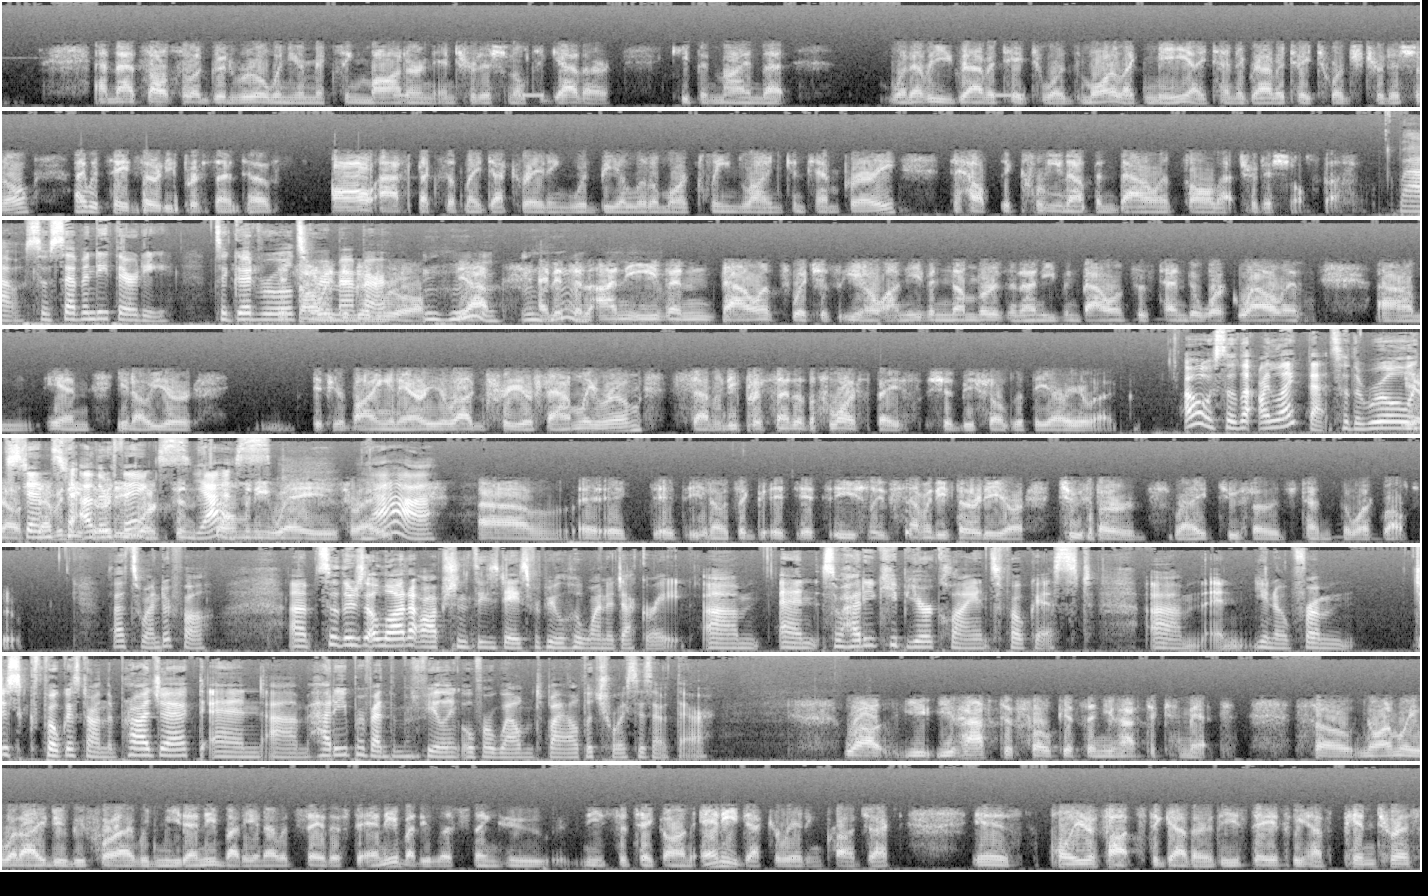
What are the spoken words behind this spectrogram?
And that's also a good rule when you're mixing modern and traditional together. Keep in mind that whatever you gravitate towards more, like me, I tend to gravitate towards traditional. I would say 30% of all aspects of my decorating would be a little more clean line contemporary to help to clean up and balance all that traditional stuff. Wow. So 70 30. It's a good rule it's to always remember. a good rule. Mhm, Yeah, and it's an uneven balance, which is you know uneven numbers and uneven balances tend to work well. And um, in you know you're if you're buying an area rug for your family room, seventy percent of the floor space should be filled with the area rug. Oh, so that, I like that. So the rule you know, extends to 70-30 other things. works in yes. so many ways, right? Yeah. um, it, it, you know, it's a, it, it's usually 70-30 or two thirds, right? Two thirds tends to work well too. That's wonderful. Uh, so there's a lot of options these days for people who want to decorate. Um, and so how do you keep your clients focused? Um, and you know, from just focused on the project, and um, how do you prevent them from feeling overwhelmed by all the choices out there? Well, you, you have to focus and you have to commit. So normally what I do before I would meet anybody, and I would say this to anybody listening who needs to take on any decorating project, is pull your thoughts together. These days we have Pinterest,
